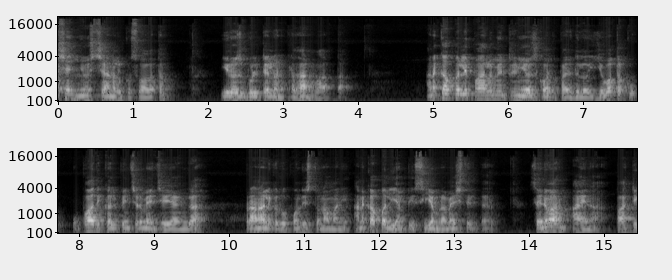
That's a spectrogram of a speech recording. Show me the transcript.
వషన్ న్యూస్ ఛానల్కు స్వాగతం. ఈరోజు బులెటిన్లోని ప్రధాన వార్త. అనకాపల్లి పార్లమెంటరీ నియోజకవర్గ పరిధిలో యువతకు ఉపాధి కల్పించడమే ధ్యేయంగా ప్రణాళిక రూపొందిస్తున్నామని అనకాపల్లి ఎంపీ సీఎం రమేష్ తెలిపారు. శనివారం ఆయన పార్టీ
